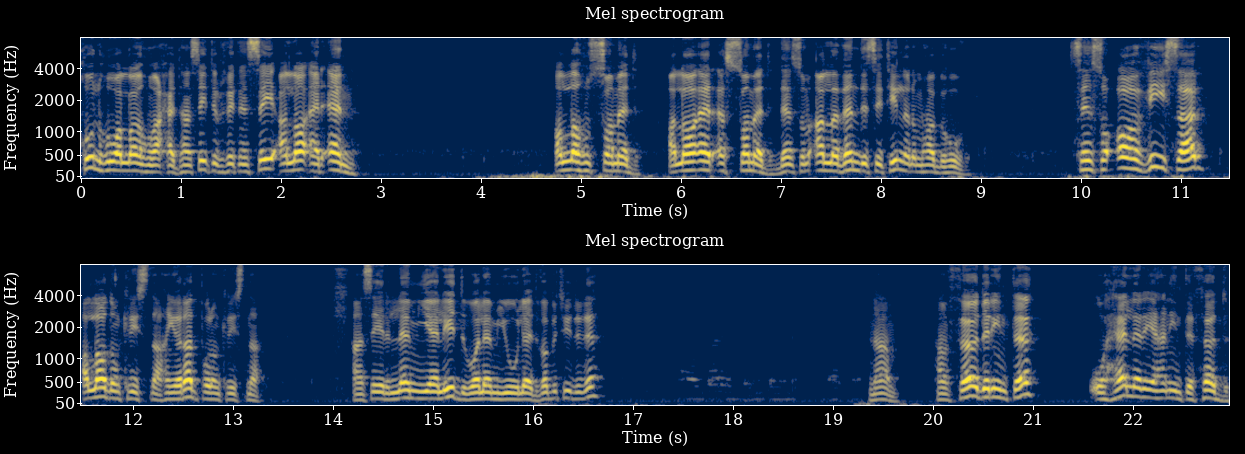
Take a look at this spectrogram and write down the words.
Qul huwa Allahu ahad. Han säger till profeten, säg Allah är en. Allahus samed. Allah är as-samed, den som alla vänder sig till när de har behov. Sen så avvisar Allah de kristna, han gör rad på de kristna. Han säger lem yalid wa lem yulad. Vad betyder det? Nam. Han föder inte och heller är han inte född.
